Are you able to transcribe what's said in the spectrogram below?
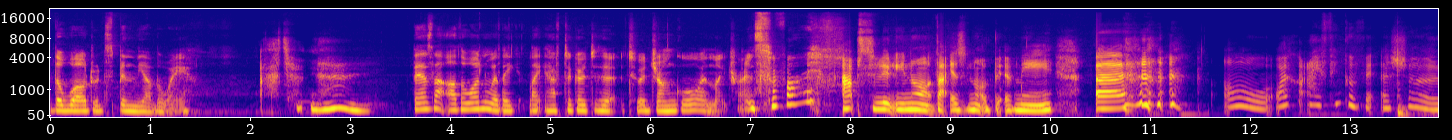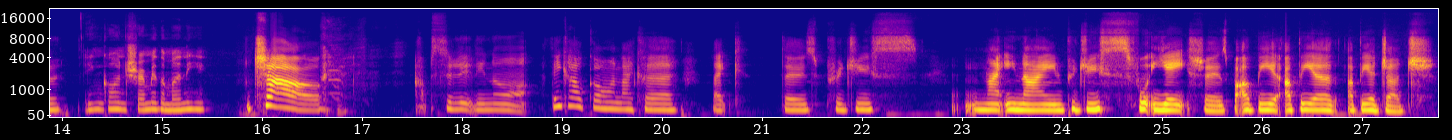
the world would spin the other way. I don't know. There's that other one where they like have to go to to a jungle and like try and survive. Absolutely not. That is not a bit of me. Uh, oh, why can't I think of it? A show. You can go and show me the money. Ciao. Absolutely not. I think I'll go on like a like those produce ninety nine, produce forty eight shows, but I'll be I'll be a I'll be a judge,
